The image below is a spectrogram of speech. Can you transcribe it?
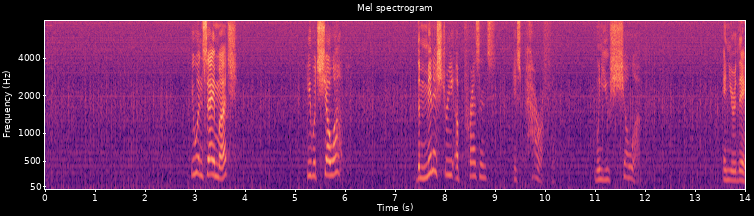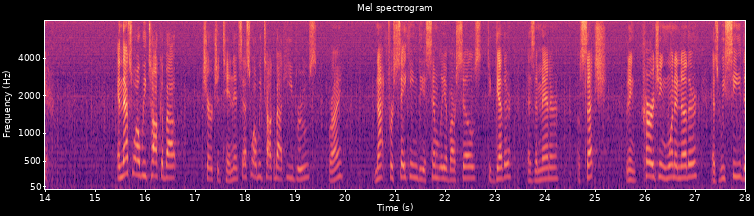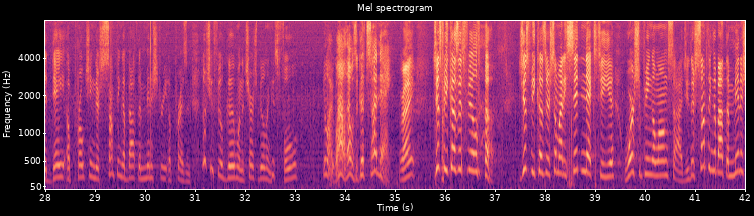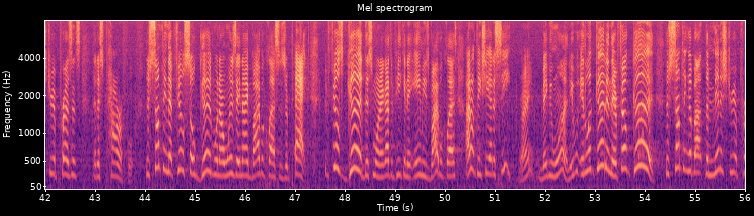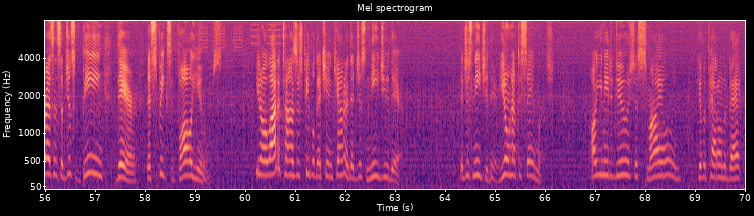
He wouldn't say much, he would show up. The ministry of presence is powerful when you show up and you're there. And that's why we talk about church attendance. That's why we talk about Hebrews, right? Not forsaking the assembly of ourselves together as the manner of such, but encouraging one another as we see the day approaching, there's something about the ministry of presence. Don't you feel good when the church building is full? You're like, wow, that was a good Sunday, right? Just because it's filled up. Just because there's somebody sitting next to you, worshiping alongside you. There's something about the ministry of presence that is powerful. There's something that feels so good when our Wednesday night Bible classes are packed. It feels good this morning. I got to peek into Amy's Bible class. I don't think she had a seat, right? Maybe one. It, it looked good in there, it felt good. There's something about the ministry of presence of just being there that speaks volumes. You know, a lot of times there's people that you encounter that just need you there. They just need you there. You don't have to say much. All you need to do is just smile and give a pat on the back,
